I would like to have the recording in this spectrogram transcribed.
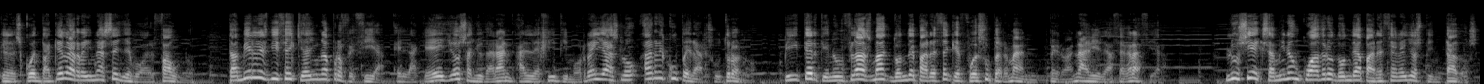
que les cuenta que la reina se llevó al fauno. También les dice que hay una profecía, en la que ellos ayudarán al legítimo rey Aslo a recuperar su trono. Peter tiene un flashback donde parece que fue Superman, pero a nadie le hace gracia. Lucy examina un cuadro donde aparecen ellos pintados,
